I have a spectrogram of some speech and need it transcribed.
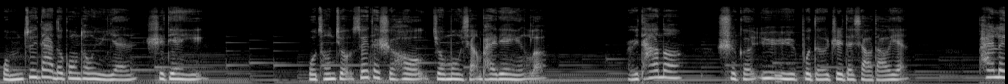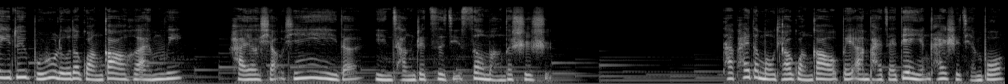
我们最大的共同语言是电影。我从九岁的时候就梦想拍电影了，而他呢，是个郁郁不得志的小导演，拍了一堆不入流的广告和 MV。还要小心翼翼地隐藏着自己色盲的事实。他拍的某条广告被安排在电影开始前播，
